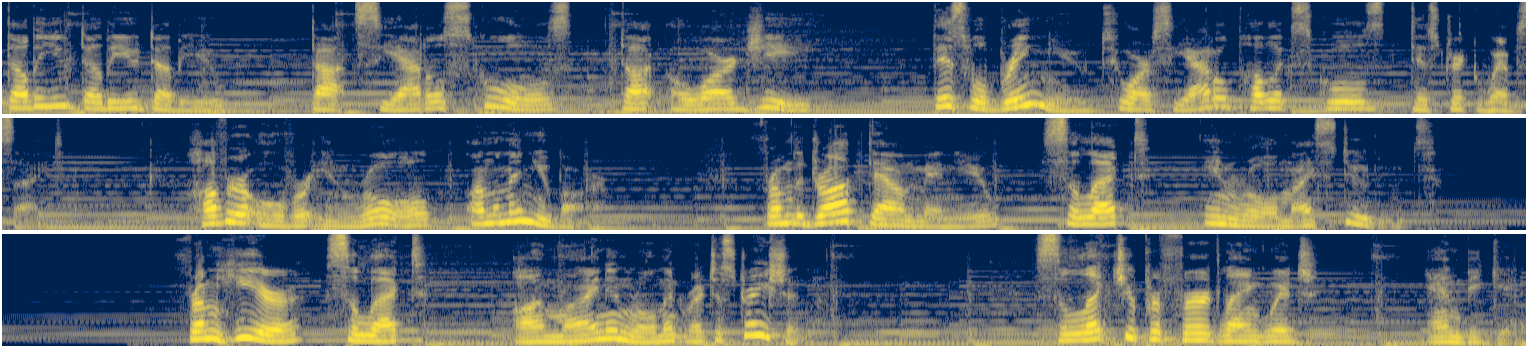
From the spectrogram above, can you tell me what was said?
www.seattleschools.org. This will bring you to our Seattle Public Schools District website. Hover over Enroll on the menu bar. From the drop-down menu, select Enroll My Student. From here, select Online Enrollment Registration. Select your preferred language and begin.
